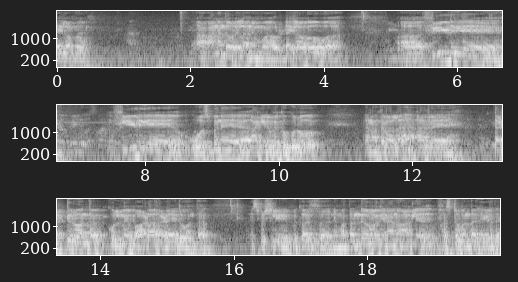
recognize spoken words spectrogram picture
ಡೈಲಾಗು ಆನಂದ್ ಅವರೆಲ್ಲ ನಿಮ್ಮ ಅವ್ರ ಡೈಲಾಗು ಫೀಲ್ಡ್ಗೆ ಫೀಲ್ಡ್ಗೆ ಹೊಸಬನೇ ಆಗಿರಬೇಕು ಗುರು, ಅನ್ನೋ ಥರ ಅಲ್ಲ, ಆದರೆ ತಟ್ಟಿರುವಂಥ ಕುಲ್ಮೆ ಭಾಳ ಹಳೆಯದು ಅಂತ. ಎಸ್ಪೆಷಲಿ ಬಿಕಾಸ್ ನಿಮ್ಮ ತಂದೆಯವ್ರ ಬಗ್ಗೆ ನಾನು ಆಗಲೇ ಫಸ್ಟ್ ಬಂದಾಗ ಹೇಳಿದೆ.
